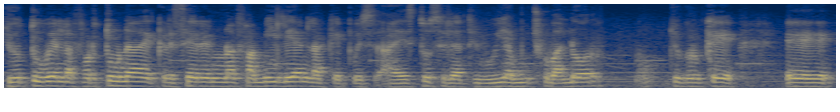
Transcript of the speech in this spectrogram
yo tuve la fortuna de crecer en una familia en la que pues a esto se le atribuía mucho valor, Yo creo que eh,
